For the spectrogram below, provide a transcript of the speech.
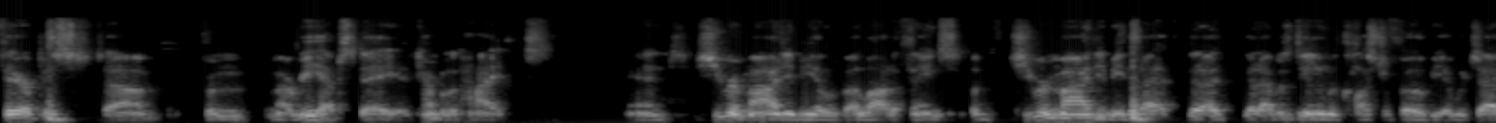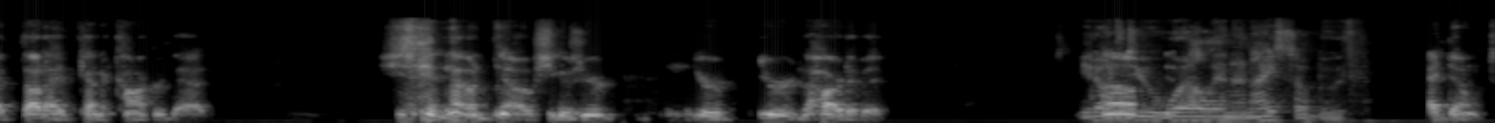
therapist um, from my rehab stay at Cumberland Heights, and she reminded me of a lot of things. She reminded me that I that I that I was dealing with claustrophobia, which I thought I had kind of conquered that. She said, "No, no." She goes, "You're you're you're in the heart of it." You don't um, do well in an ISO booth. I don't,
